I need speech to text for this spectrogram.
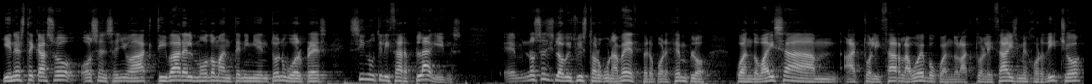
y en este caso os enseño a activar el modo mantenimiento en WordPress sin utilizar plugins. Eh, no sé si lo habéis visto alguna vez, pero por ejemplo, cuando vais a, mm, actualizar la web o cuando la actualizáis, mejor dicho,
